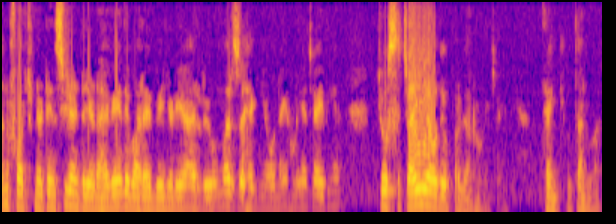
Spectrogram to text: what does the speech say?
ਅਨਫੋਰਚੂਨੇਟ ਇਨਸੀਡੈਂਟ ਜਿਹੜਾ ਹੈਗਾ, ਇਹਦੇ ਬਾਰੇ ਵੀ ਜਿਹੜੀਆਂ ਰਿਊਮਰਸ ਹੈਗੀਆਂ, ਉਹ ਨਹੀਂ ਹੋਣੀਆਂ ਚਾਹੀਦੀਆਂ। ਜੋ ਸਚਾਈ ਹੈ ਉਹਦੇ ਉੱਪਰ ਗੱਲ ਹੋਣੀ ਚਾਹੀਦੀ ਹੈ ਥੈਂਕ ਯੂ ਧੰਨਵਾਦ।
